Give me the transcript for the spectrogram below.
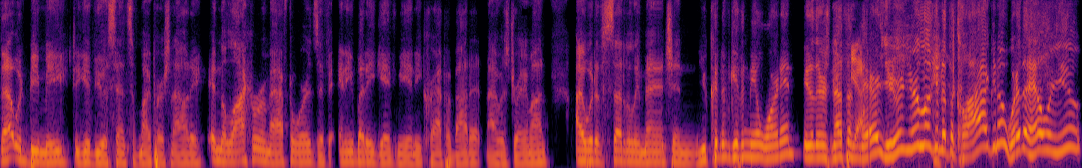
that would be me to give you a sense of my personality. In the locker room afterwards, if anybody gave me any crap about it and I was Draymond, I would have subtly mentioned, You couldn't have given me a warning. You know, there's nothing yeah. there. You're, you're looking at the clock. You know, where the hell were you?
